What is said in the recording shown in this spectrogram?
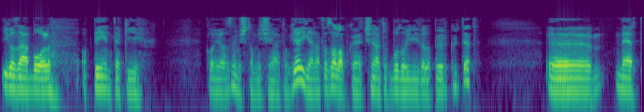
Igazából a pénteki kaja, az nem is tudom, mit csináltunk. Ja igen, hát az alapkaját csináltuk Bodói mivel a pörkültet, mert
